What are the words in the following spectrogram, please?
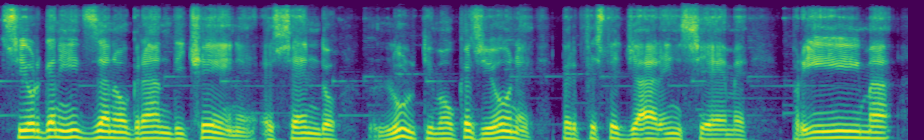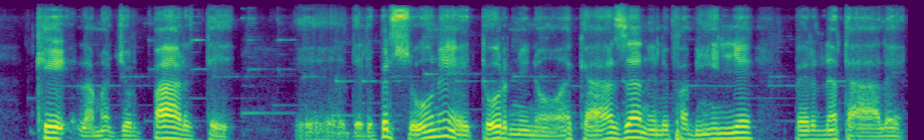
si organizzano grandi cene, essendo l'ultima occasione per festeggiare insieme prima che la maggior parte eh, delle persone tornino a casa nelle famiglie per Natale.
